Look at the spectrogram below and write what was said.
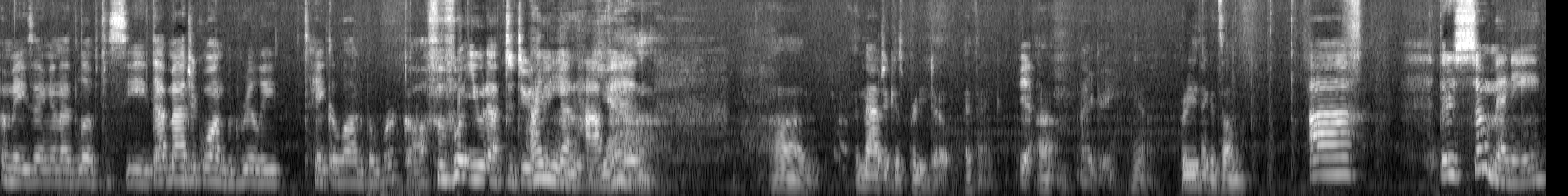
amazing, and I'd love to see that magic wand would really take a lot of the work off of what you would have to do to I make mean, that happen. yeah. Um, magic is pretty dope. I think. Yeah, Um, I agree. yeah. What do you think, Selma? Uh there's so many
